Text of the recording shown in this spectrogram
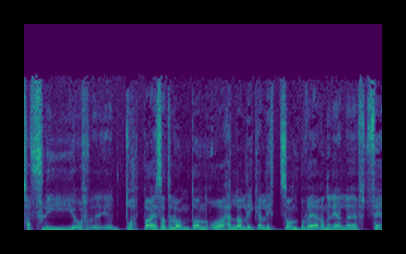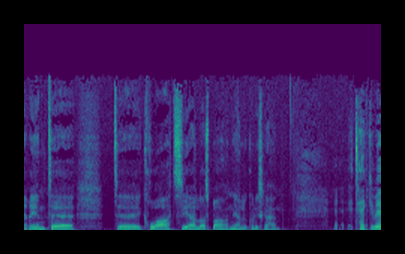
ta fly og eh, droppe reiser til London og heller ligge litt sånn på været når det gjelder ferien til, til Kroatia eller Spania, eller hvor de skal hen? Jeg tenker Vi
